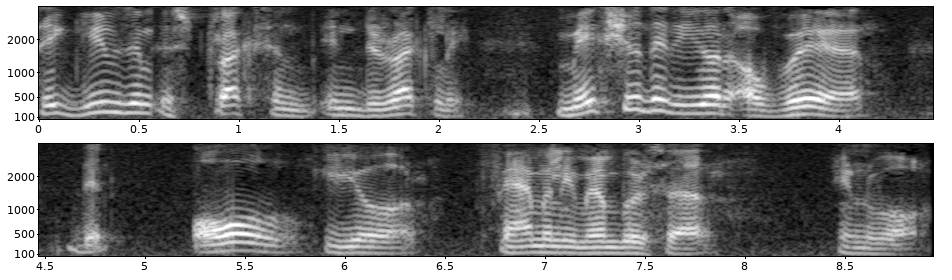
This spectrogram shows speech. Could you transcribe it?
He gives him instruction indirectly. Make sure that you are aware that all your family members are involved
